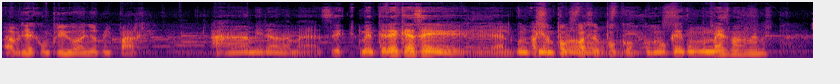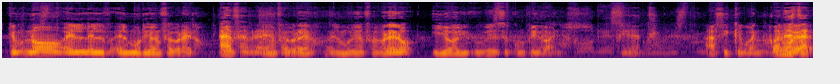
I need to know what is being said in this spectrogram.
habría cumplido años mi padre. Ah, mira nada más. Sí, me enteré que hace algún Hace tiempo. poco, hace poco. Como que como un mes más o menos. Que- no, él, él, él murió en febrero. Ah, en febrero. En febrero. Él murió en febrero y hoy hubiese cumplido años. Fíjate. Así que bueno. Con a- esta,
